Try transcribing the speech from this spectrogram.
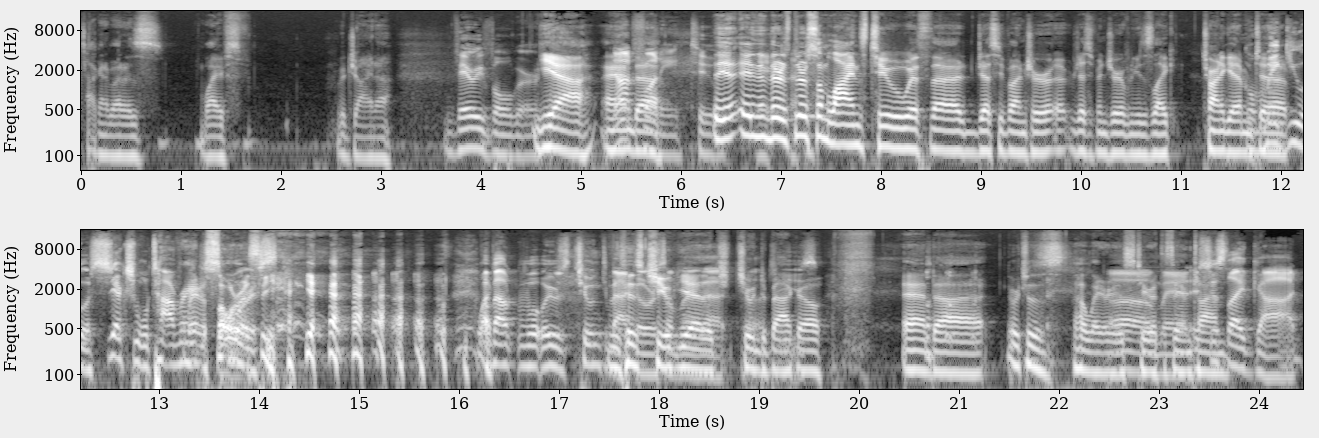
talking about his wife's vagina. Very vulgar. Yeah, and, Not uh, funny too. Yeah, and then there's there's some lines too with uh, Jesse Ventura, uh, Jesse Ventura when he's like trying to get him Gonna to make you a sexual Tyrannosaurus. tyrannosaurus. Yeah, yeah. About what he was chewing tobacco. his or chew, something yeah, like that. ch- chewing Oh, tobacco, and uh, which is hilarious jeez. too Oh, at the same time. It's just like God.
